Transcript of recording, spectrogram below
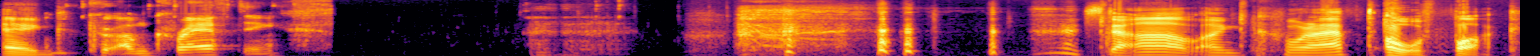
Egg. Cr- I'm crafting. Stop. I'm craft. Oh fuck.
